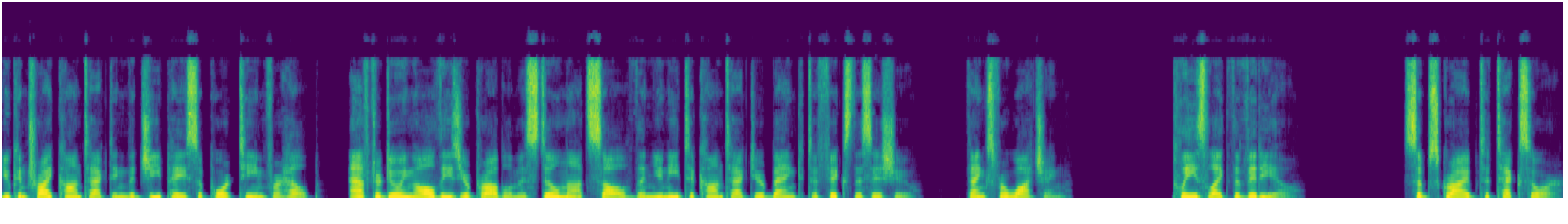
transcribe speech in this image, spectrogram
you can try contacting the GPay support team for help. After doing all these your problem is still not solved then you need to contact your bank to fix this issue. Thanks for watching. Please like the video. Subscribe to Techsore.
